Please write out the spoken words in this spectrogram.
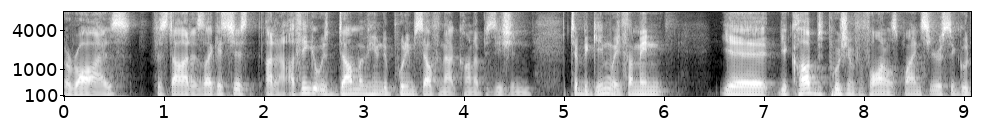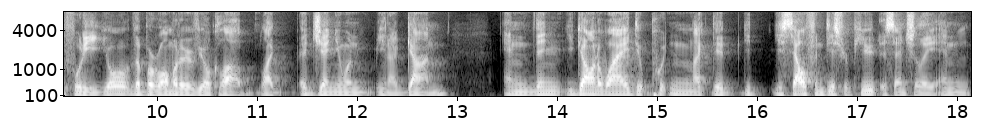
arise for starters? Like it's just I don't know. I think it was dumb of him to put himself in that kind of position to begin with. I mean, yeah, your club's pushing for finals, playing seriously good footy. You're the barometer of your club, like a genuine, you know, gun. And then you're going away, putting like the, yourself in disrepute essentially. And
